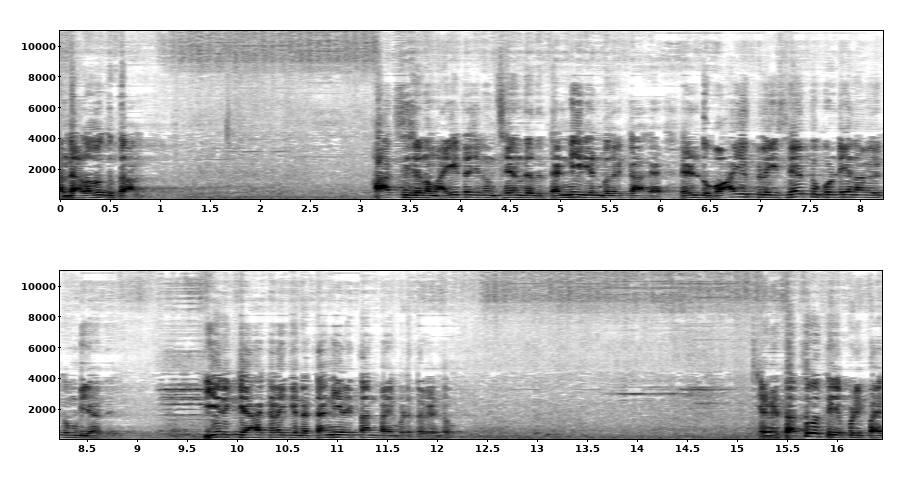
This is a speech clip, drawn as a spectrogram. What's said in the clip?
அந்த அளவுக்கு தான் ஆக்சிஜனும் ஹைட்ரஜனும் சேர்ந்தது தண்ணீர் என்பதற்காக ரெண்டு வாயுக்களை சேர்த்துக் கொண்டே நாம் இருக்க முடியாது. இயற்கையாக கிடைக்கின்ற தண்ணீரைத்தான் பயன்படுத்த வேண்டும். எனவே தத்துவத்தை எப்படி பயன்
